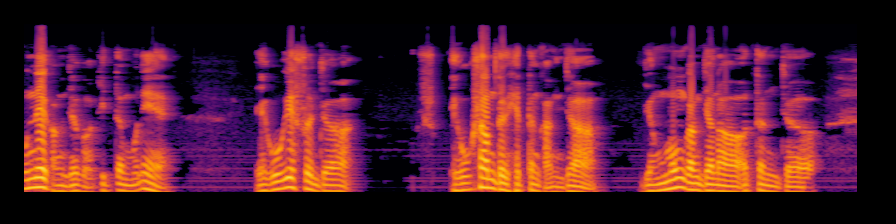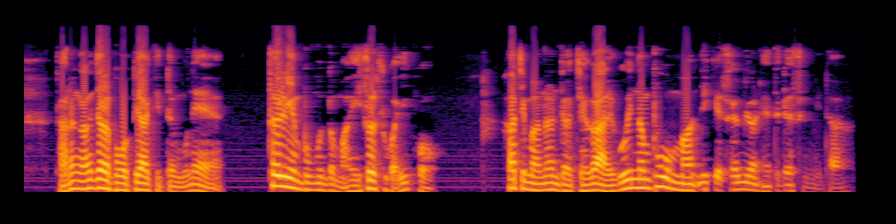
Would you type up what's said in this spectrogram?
국내 강좌가 없기 때문에 외국에서 이제 외국 사람들이 했던 강좌, 영문 강좌나 어떤 저 다른 강좌를 보고 배웠기 때문에 틀린 부분도 많이 있을 수가 있고 하지만은 제가 알고 있는 부분만 이렇게 설명을 해드렸습니다.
